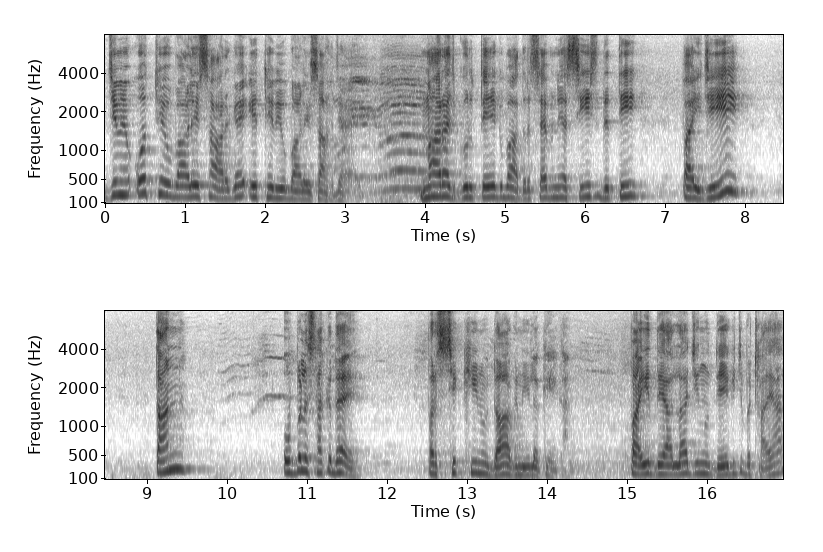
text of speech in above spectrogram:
ਜਿਵੇਂ ਉੱਥੇ ਉਬਾਲੇ ਸਾਰ ਗਏ, ਇੱਥੇ ਵੀ ਉਬਾਲੇ ਸਾਰ ਜਾਏ। ਮਹਾਰਾਜ ਗੁਰੂ ਤੇਗ ਬਹਾਦਰ ਸਾਹਿਬ ਨੇ ਅਸੀਸ ਦਿੱਤੀ, ਭਾਈ ਜੀ, ਤਨ ਉਬਲ ਸਕਦਾ ਹੈ ਪਰ ਸਿੱਖੀ ਨੂੰ ਦਾਗ ਨਹੀਂ ਲੱਗੇਗਾ। ਭਾਈ ਦਿਆਲਾ ਜੀ ਨੂੰ ਦੇਗ 'ਚ ਬਿਠਾਇਆ,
